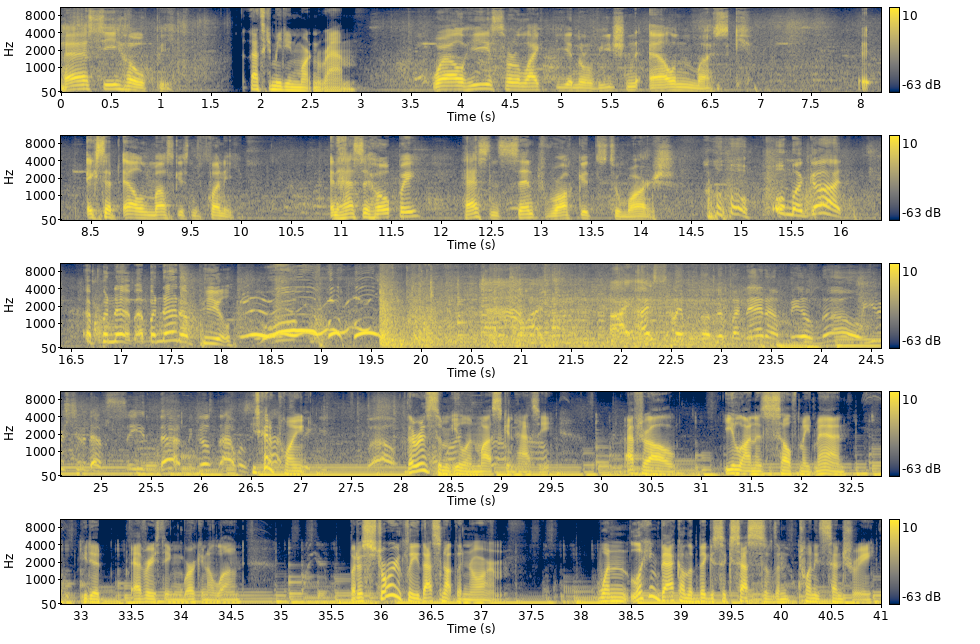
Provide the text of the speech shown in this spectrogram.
Hassie Hopi. That's comedian Martin Ram. Well, he is sort of like the Norwegian Elon Musk. Except Elon Musk isn't funny. And Hassie Hopi hasn't sent rockets to Mars. Oh, oh my god! A, bana- a banana peel! I, I slipped on the banana peel. No, you should have seen that because that was. He's got a point. There is some Elon Musk in Hassie. After all, Elon is a self made man. He did everything working alone. But historically, that's not the norm. When looking back on the biggest successes of the 20th century,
